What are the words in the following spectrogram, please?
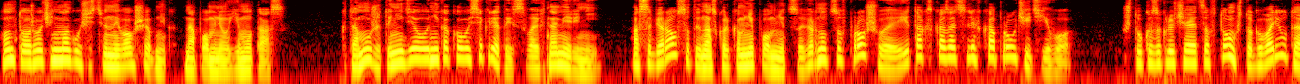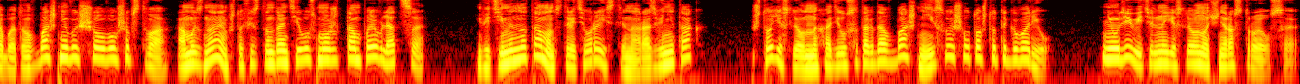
«Он тоже очень могущественный волшебник», — напомнил ему Тасс. «К тому же ты не делал никакого секрета из своих намерений. А собирался ты, насколько мне помнится, вернуться в прошлое и, так сказать, слегка проучить его. Штука заключается в том, что говорил ты об этом в башне высшего волшебства, а мы знаем, что Фистандантивус может там появляться. Ведь именно там он встретил Рейстлина, разве не так? Что, если он находился тогда в башне и слышал то, что ты говорил? Неудивительно, если он очень расстроился».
